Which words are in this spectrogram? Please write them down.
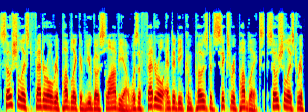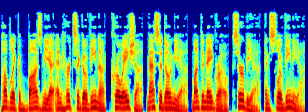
Socialist Federal Republic of Yugoslavia was a federal entity composed of six republics Socialist Republic of Bosnia and Herzegovina, Croatia, Macedonia, Montenegro, Serbia, and Slovenia.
